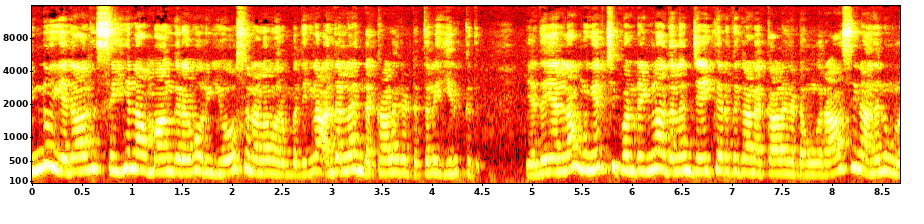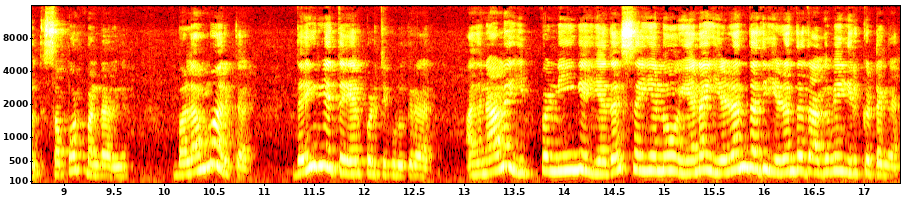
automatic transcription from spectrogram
இன்னும் ஏதாவது செய்யலாமாங்கிற ஒரு யோசனைலாம் வரும் பார்த்தீங்களா அதெல்லாம் இந்த காலகட்டத்தில் இருக்குது. எதையெல்லாம் முயற்சி பண்ணுறீங்களோ அதெல்லாம் ஜெயிக்கிறதுக்கான காலகட்டம். உங்கள் ராசிநாதன் உங்களுக்கு சப்போர்ட் பண்ணுறாருங்க பலமாக இருக்கார். தைரியத்தை ஏற்படுத்தி கொடுக்குறாரு. அதனால் இப்போ நீங்கள் எதை செய்யணும்? ஏன்னா இழந்தது இழந்ததாகவே இருக்கட்டுங்க.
